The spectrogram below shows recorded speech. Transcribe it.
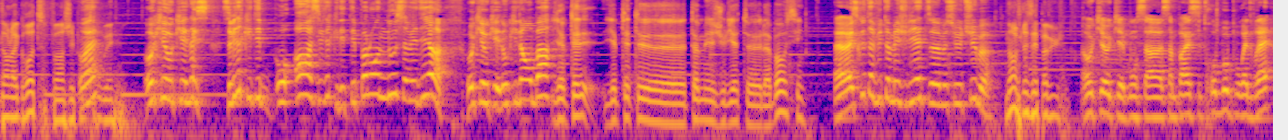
dans la grotte, enfin, j'ai pu Ouais. le trouver. Ok, ok, nice. Ça veut dire qu'il était. Oh, oh, ça veut dire qu'il était pas loin de nous, ça veut dire. Ok, ok, donc il est en bas. Il y a peut-être peut-être euh, Tom et Juliette euh, là-bas aussi. Euh, Est-ce que t'as vu Tom et Juliette, euh, monsieur YouTube? Non, je les ai pas vus. Ok, ok, bon, ça, ça me paraissait trop beau pour être vrai.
